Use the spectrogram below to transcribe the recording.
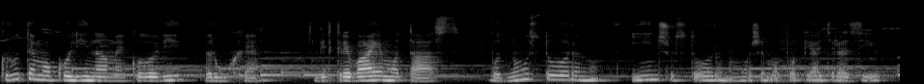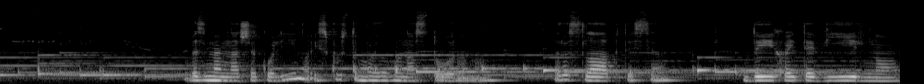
Крутимо колінами колові рухи, відкриваємо таз в одну сторону, в іншу сторону, можемо по 5 разів. Візьмемо наше коліно і спустимо його на сторону. Розслабтеся, дихайте вільно.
